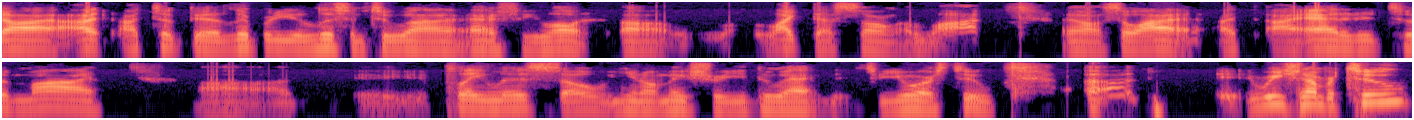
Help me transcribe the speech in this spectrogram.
I, I, I took the liberty to listen to. I actually uh, liked that song a lot, uh, so I, I I added it to my uh, eh, playlist. So you know, make sure you do add it to yours too. Uh, it reached number two,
